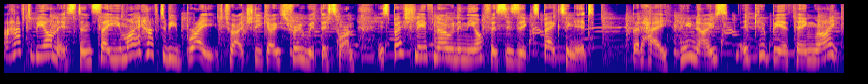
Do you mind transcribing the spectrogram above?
I have to be honest and say you might have to be brave to actually go through with this one, especially if no one in the office is expecting it. But hey, who knows? It could be a thing, right?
